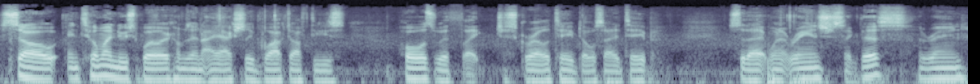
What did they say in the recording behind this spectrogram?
So until my new spoiler comes in, I actually blocked off these holes with like just Gorilla tape, double-sided tape, so that when it rains just like this, the rain,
